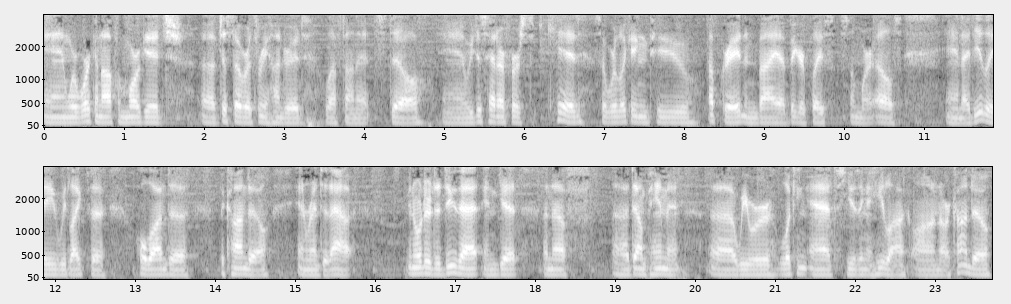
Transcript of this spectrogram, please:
and we're working off a mortgage of just over three hundred left on it still. And we just had our first kid, so we're looking to upgrade and buy a bigger place somewhere else. And ideally, we'd like to hold on to the condo and rent it out. In order to do that and get enough uh, down payment, uh, we were looking at using a HELOC on our condo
